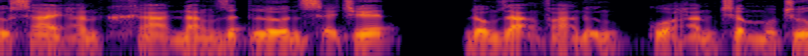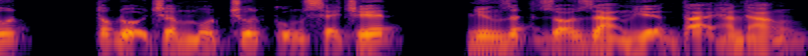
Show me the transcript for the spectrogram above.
cực sai hắn khả năng rất lớn sẽ chết, đồng dạng phản ứng của hắn chậm một chút, tốc độ chậm một chút cũng sẽ chết, nhưng rất rõ ràng hiện tại hắn thắng.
